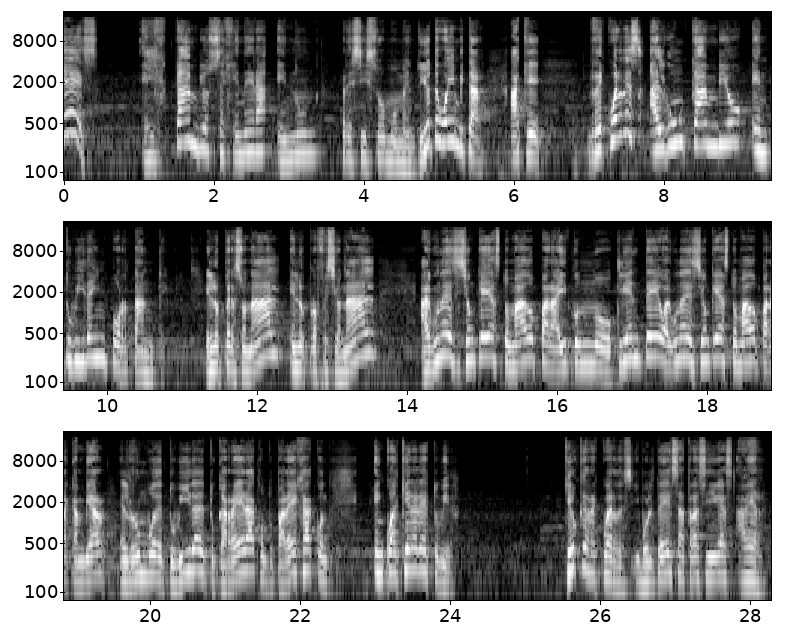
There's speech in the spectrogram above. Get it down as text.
es. El cambio se genera en un preciso momento. Yo te voy a invitar a que recuerdes algún cambio en tu vida importante. En lo personal, en lo profesional, alguna decisión que hayas tomado para ir con un nuevo cliente o alguna decisión que hayas tomado para cambiar el rumbo de tu vida, de tu carrera, con tu pareja, con en cualquier área de tu vida. Quiero que recuerdes y voltees atrás y digas, a ver,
